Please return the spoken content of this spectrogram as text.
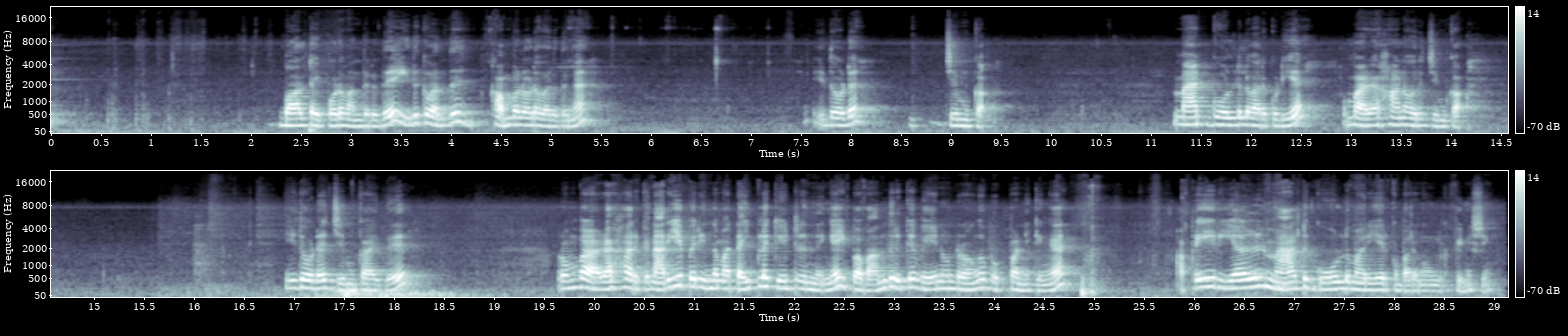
பால் டைப்போடு வந்துடுது இதுக்கு வந்து கம்பலோடு வருதுங்க. இதோட ஜிம்கா. மேட் கோல்டில் வரக்கூடிய ரொம்ப அழகான ஒரு ஜிம்கா. இதோட ஜிம்கா இது. ரொம்ப அழகாக இருக்குது நிறைய பேர் இந்த மாதிரி டைப்பில் கேட்டிருந்தீங்க. இப்போ வந்திருக்கு. வேணுன்றவங்க புக் பண்ணிக்கோங்க. அப்படியே ரியல் மேட் கோல்டு மாதிரியே இருக்கும் பாருங்கள் உங்களுக்கு ஃபினிஷிங்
